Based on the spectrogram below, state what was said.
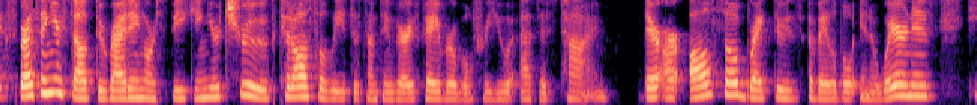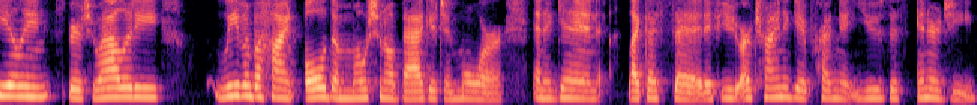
Expressing yourself through writing or speaking your truth could also lead to something very favorable for you at this time. There are also breakthroughs available in awareness, healing, spirituality, leaving behind old emotional baggage and more. And again, like I said, if you are trying to get pregnant, use this energy.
